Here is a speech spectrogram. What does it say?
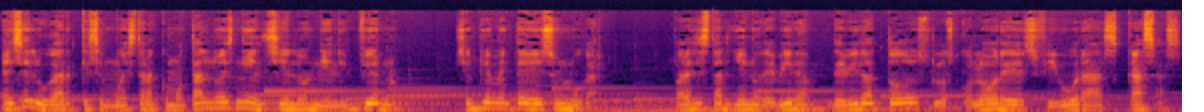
ese lugar que se muestra como tal no es ni el cielo ni el infierno, simplemente es un lugar. Parece estar lleno de vida debido a todos los colores, figuras, casas.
